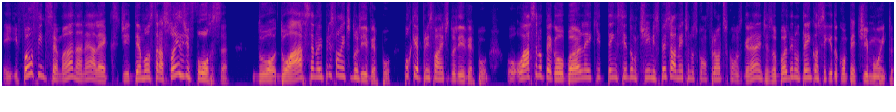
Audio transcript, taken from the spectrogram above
E, e foi um fim de semana, né, Alex, de demonstrações de força do, do Arsenal e principalmente do Liverpool. Por que principalmente do Liverpool? O, o, Arsenal pegou o Burnley, que tem sido um time, especialmente nos confrontos com os grandes, o Burnley não tem conseguido competir muito.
